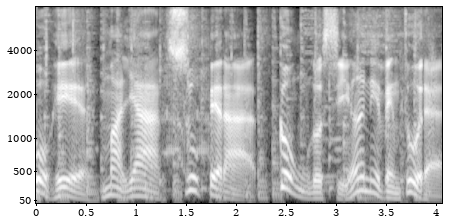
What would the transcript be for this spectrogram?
Correr, Malhar, Superar. Com Luciane Ventura.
